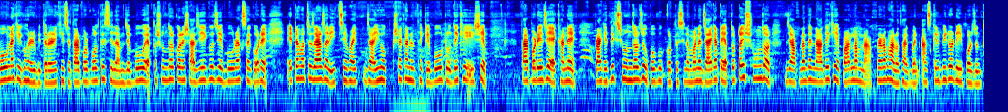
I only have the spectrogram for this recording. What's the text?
বউ নাকি ঘরের ভিতরে রেখেছে। তারপর বলতেছিলাম যে, বউ এত সুন্দর করে সাজিয়ে গুজিয়ে বউ রাখছে ঘরে। এটা হচ্ছে যার যার ইচ্ছে ভাই। যাই হোক, সেখানে থেকে বউটো দেখে এসে তারপরে এই যে এখানে প্রাকৃতিক সৌন্দর্য উপভোগ করতেছিলাম। মানে জায়গাটা এতটাই সুন্দর যে আপনাদের না দেখে পারলাম না। আপনারা ভালো থাকবেন। আজকের ভিডিওটা এই পর্যন্ত।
